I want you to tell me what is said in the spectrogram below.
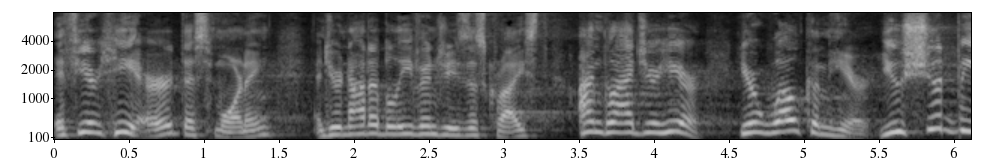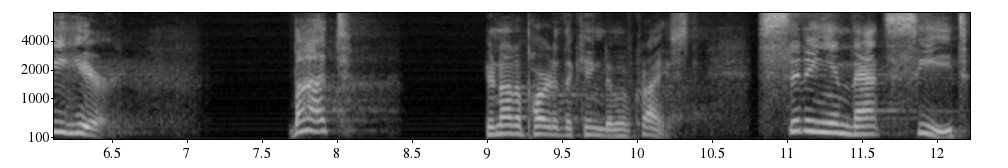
If you're here this morning and you're not a believer in Jesus Christ, I'm glad you're here. You're welcome here. You should be here. But you're not a part of the kingdom of Christ. Sitting in that seat,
